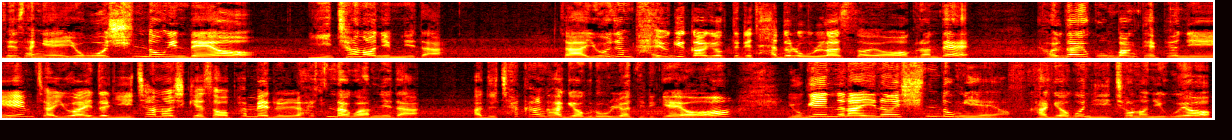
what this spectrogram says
세상에, 요거 신동인데요. 2,000원입니다. 자, 요즘 다육이 가격들이 다들 올랐어요. 그런데 별다육 공방 대표님, 자, 이 아이들 2,000원씩 해서 판매를 하신다고 합니다. 아주 착한 가격으로 올려드릴게요. 여기 있는 아이는 신동이에요. 가격은 2,000원이고요.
